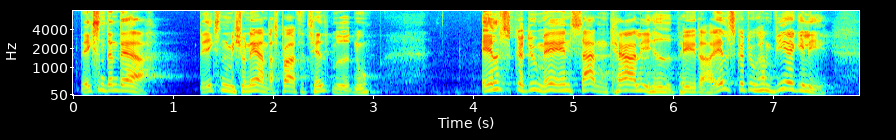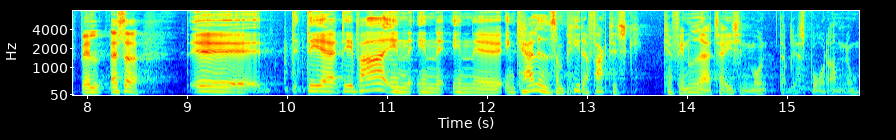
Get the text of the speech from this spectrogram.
det er ikke sådan den der... Det er ikke sådan missionæren, der spørger til teltmødet nu. Elsker du med en sand kærlighed, Peter? Elsker du ham virkelig? Vel, altså... Øh, det, er, det er bare en, en, en, øh, en kærlighed, som Peter faktisk kan finde ud af at tage i sin mund, der bliver spurgt om nu.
